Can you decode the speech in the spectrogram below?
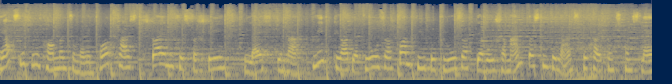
Herzlich willkommen zu meinem Podcast Steuerliches Verstehen leicht gemacht mit Claudia Kloser von Fibo Kloser, der wohl charmantesten Bilanzbuchhaltungskanzlei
